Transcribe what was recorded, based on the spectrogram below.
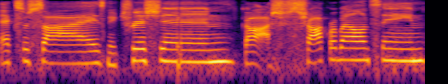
exercise, nutrition, gosh, chakra balancing,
